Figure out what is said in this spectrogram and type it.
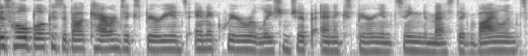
this whole book is about Carmen's experience in a queer relationship and experiencing domestic violence.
